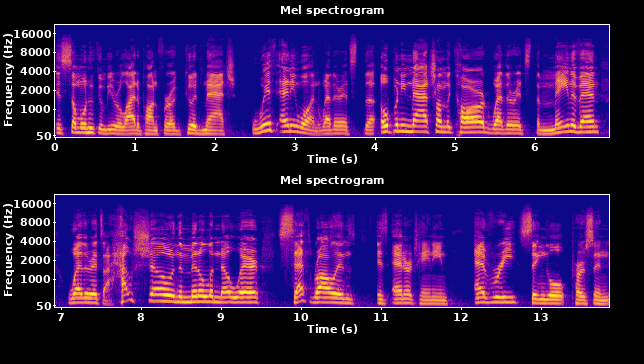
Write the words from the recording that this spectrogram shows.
is someone who can be relied upon for a good match with anyone, whether it's the opening match on the card, whether it's the main event, whether it's a house show in the middle of nowhere. Seth Rollins is entertaining every single person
